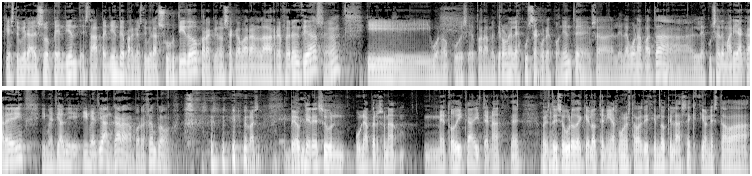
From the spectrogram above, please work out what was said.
que estuviera eso pendiente estaba pendiente para que estuviera surtido para que no se acabaran las referencias ¿eh? y, bueno pues eh, para meterlo en la excusa correspondiente o sea le daba una pata a la excusa de María Carey y metía y metía en cara por ejemplo Además, veo que eres un- una persona metódica y tenaz. ¿eh? Pues Estoy seguro de que lo tenías, bueno, estabas diciendo que la sección estaba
